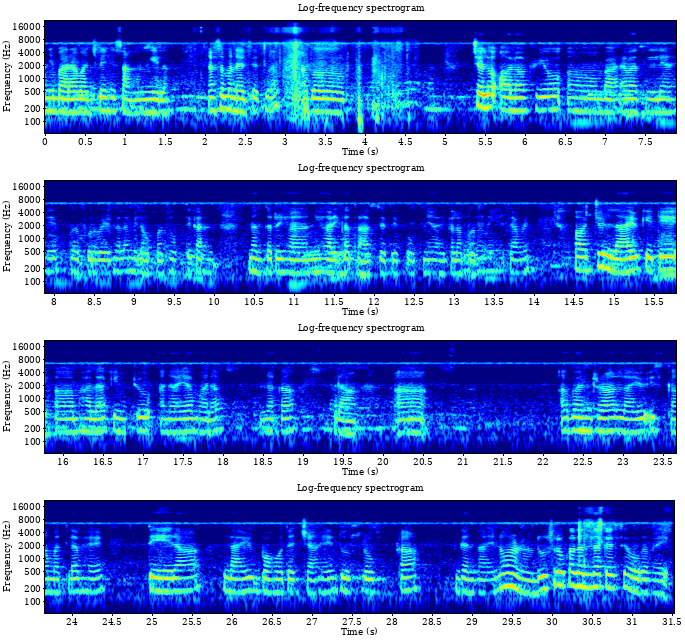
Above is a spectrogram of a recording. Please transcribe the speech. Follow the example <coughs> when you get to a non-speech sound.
आणि बारा वाजले हे सांगून गेला. असं म्हणायचं आहे तुला. अब चलो ऑल ऑफ यू बारा वाजलेले आहेत. भरपूर वेळ झाला. मी लवकर झोपते कारण नंतर रिहा निहारिका त्रास देते. खूप निहारिकाला बरं नाही आहे त्यामुळे. चू लाईव्ह केटे भाला किंचू अनाया मना नका रा. अ, अबनरा लाइव इसका मतलब है तेरा लाइव बहुत अच्छा है. दूसरों का गंदा है। नो नो दूसरों का गंदा कैसे होगा भाई?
